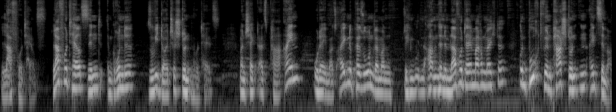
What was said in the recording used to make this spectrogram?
Love Hotels. Love Hotels sind im Grunde so wie deutsche Stundenhotels. Man checkt als Paar ein, oder eben als eigene Person, wenn man sich einen guten Abend in einem Love-Hotel machen möchte und bucht für ein paar Stunden ein Zimmer.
